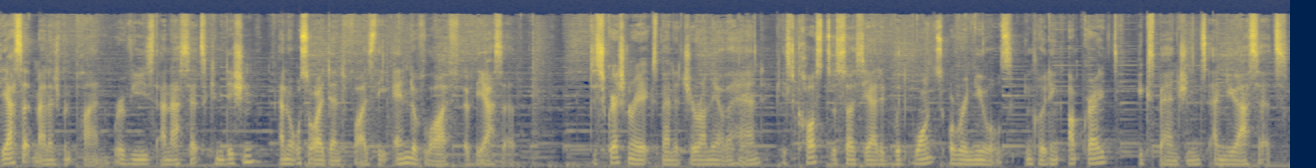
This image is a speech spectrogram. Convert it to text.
The asset management plan reviews an asset's condition and also identifies the end of life of the asset. Discretionary expenditure, on the other hand, is costs associated with wants or renewals, including upgrades, expansions, and new assets.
